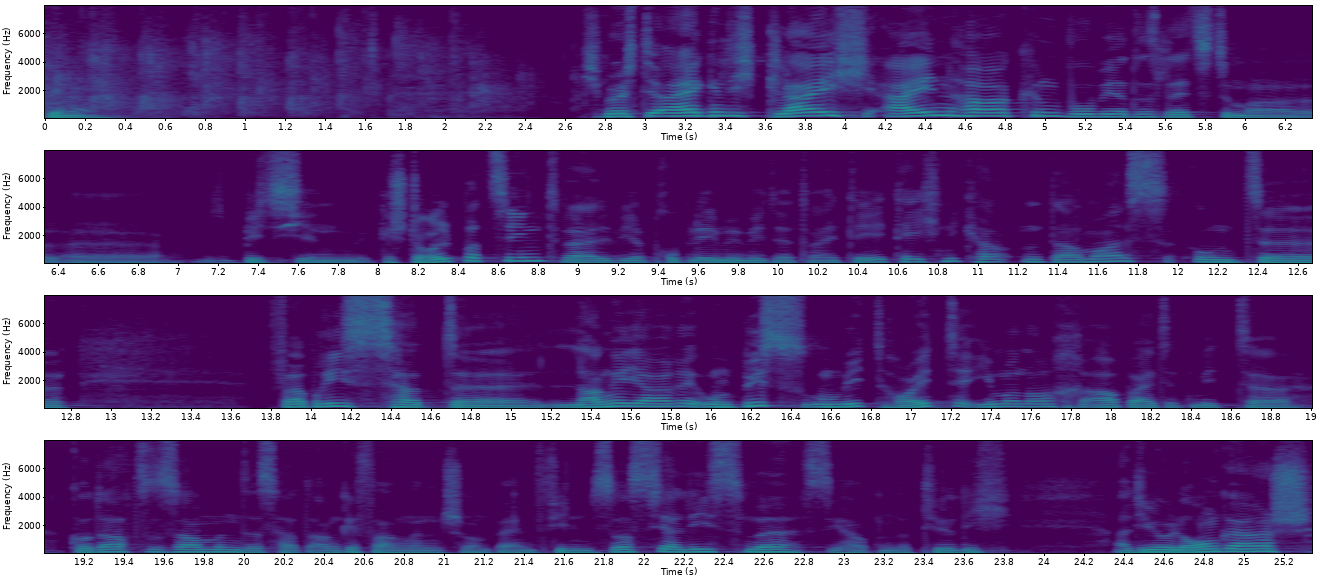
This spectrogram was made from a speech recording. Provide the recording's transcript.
Genau. Ich möchte eigentlich gleich einhaken, wo wir das letzte Mal äh, ein bisschen gestolpert sind, weil wir Probleme mit der 3D-Technik hatten damals. Und äh, Fabrice hat äh, lange Jahre und bis und mit heute immer noch arbeitet mit äh, Godard zusammen. Das hat angefangen schon beim Film Sozialisme. Sie haben natürlich Adieu Langage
